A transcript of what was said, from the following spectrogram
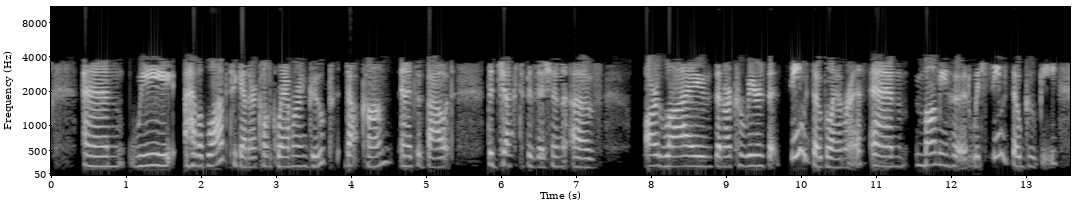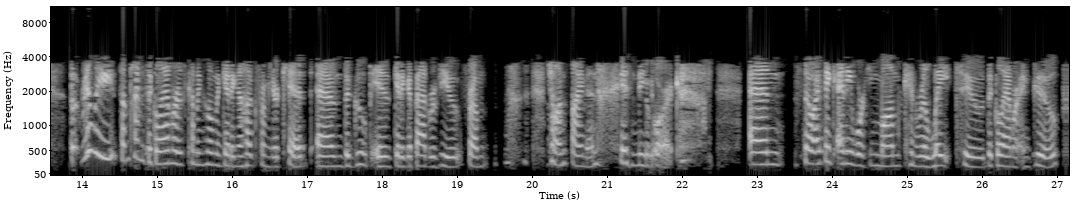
and we have a blog together called glamourandgoop.com, and it's about the juxtaposition of our lives and our careers that seem so glamorous and mommyhood, which seems so goopy. But really, sometimes the glamour is coming home and getting a hug from your kid, and the goop is getting a bad review from John Simon in New York. And so I think any working mom can relate to the glamour and goop.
